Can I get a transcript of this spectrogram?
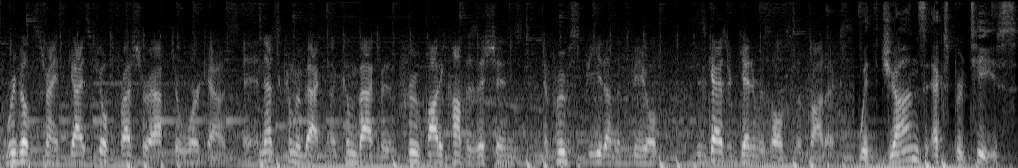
Rebuilt strength. Guys feel fresher after workouts, and that's coming back. And they're coming back with improved body compositions, improved speed on the field. These guys are getting results in the products. With John's expertise,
